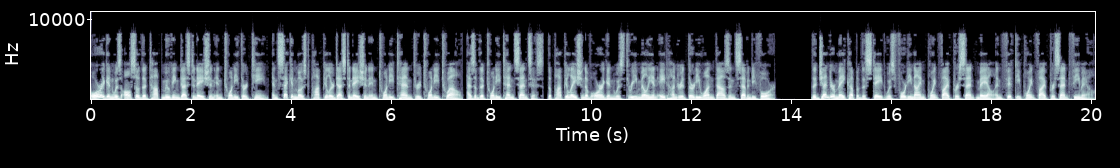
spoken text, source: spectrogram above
Oregon was also the top moving destination in 2013, and second most popular destination in 2010 through 2012. As of the 2010 census, the population of Oregon was 3,831,074. The gender makeup of the state was 49.5% male and 50.5% female.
